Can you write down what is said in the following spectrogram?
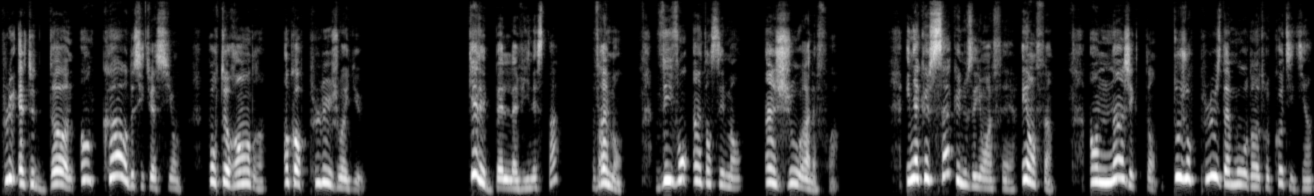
plus elle te donne encore de situations pour te rendre encore plus joyeux. Quelle est belle la vie, n'est-ce pas? Vraiment, vivons intensément, un jour à la fois. Il n'y a que ça que nous ayons à faire. Et enfin, en injectant toujours plus d'amour dans notre quotidien,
